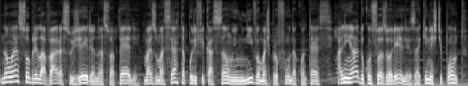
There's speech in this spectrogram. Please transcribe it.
Não é sobre lavar a sujeira na sua pele, mas uma certa purificação em um nível mais profundo acontece. Alinhado com suas orelhas, aqui neste ponto,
